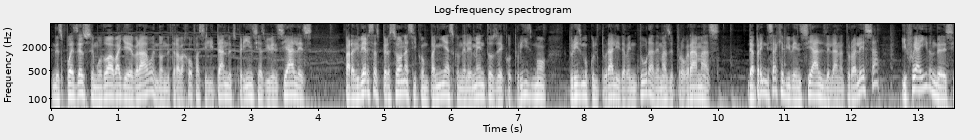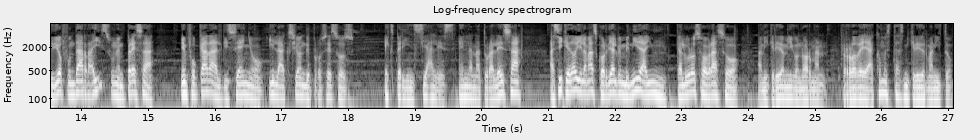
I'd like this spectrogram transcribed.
Después de eso se mudó a Valle de Bravo, en donde trabajó facilitando experiencias vivenciales para diversas personas y compañías con elementos de ecoturismo, turismo cultural y de aventura, además de programas de aprendizaje vivencial de la naturaleza, y fue ahí donde decidió fundar Raíz, una empresa enfocada al diseño y la acción de procesos experienciales en la naturaleza. Así que doy la más cordial bienvenida y un caluroso abrazo a mi querido amigo Norman Rodea. ¿Cómo estás, mi querido hermanito?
